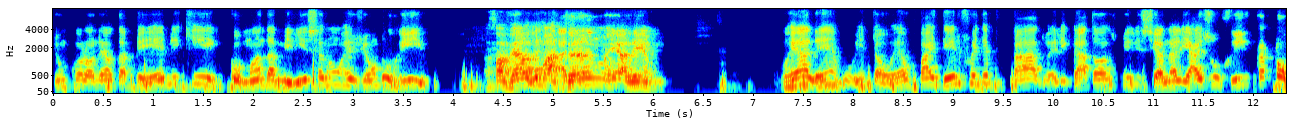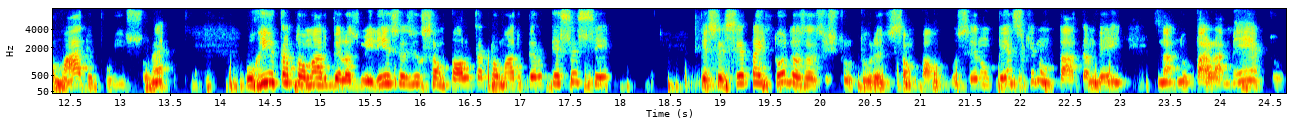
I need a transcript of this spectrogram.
de um coronel da PM que comanda a milícia numa região do Rio. A favela do Batano, é, Realengo. O Realengo, então, é o pai dele foi deputado, é ligado aos milicianos. Aliás, o Rio está tomado por isso, né? O Rio está tomado pelas milícias e o São Paulo está tomado pelo PCC. O PCC está em todas as estruturas de São Paulo. Você não pensa que não está também na, no parlamento,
